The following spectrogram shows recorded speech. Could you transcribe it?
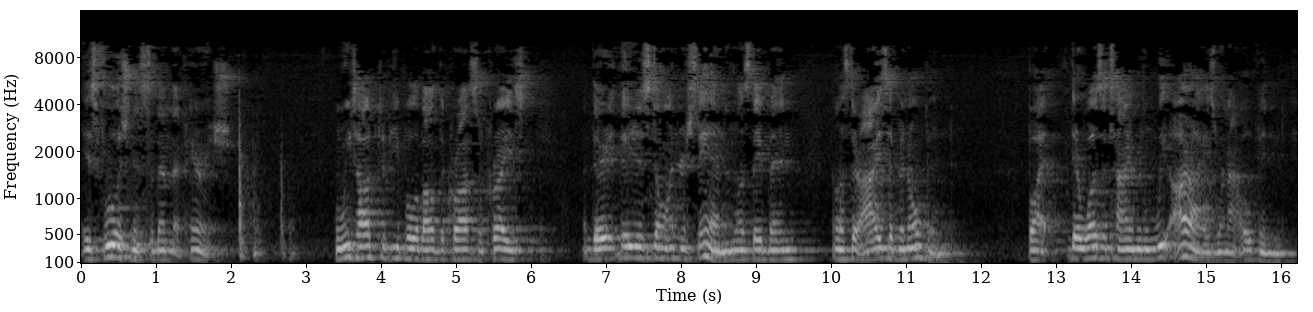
is foolishness to them that perish. When we talk to people about the cross of Christ, they they just don't understand unless they've been unless their eyes have been opened. But there was a time when we our eyes were not opened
